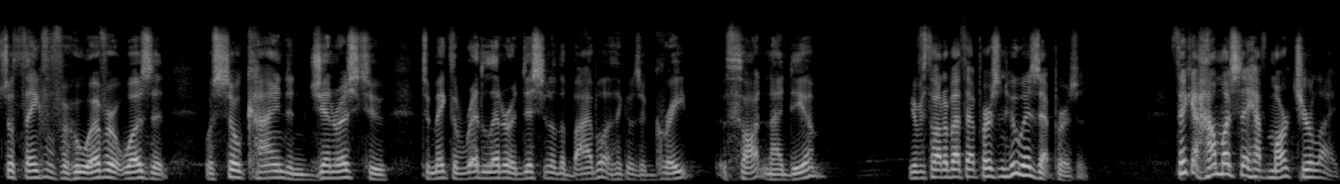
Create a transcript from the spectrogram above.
so thankful for whoever it was that was so kind and generous to, to make the red letter edition of the Bible. I think it was a great thought and idea. You ever thought about that person? Who is that person? Think of how much they have marked your life,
